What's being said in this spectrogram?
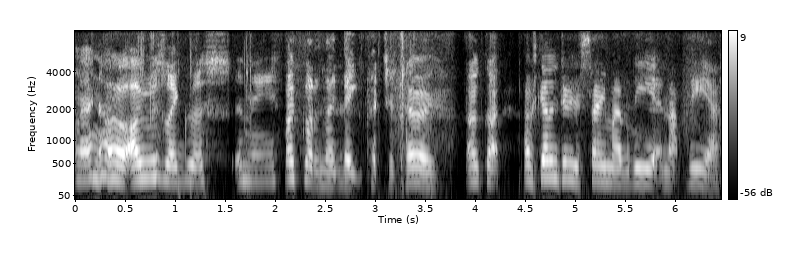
I know. I was like this in there. I've got a neat, neat picture too. I've got, I was going to do the same over there and up there,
